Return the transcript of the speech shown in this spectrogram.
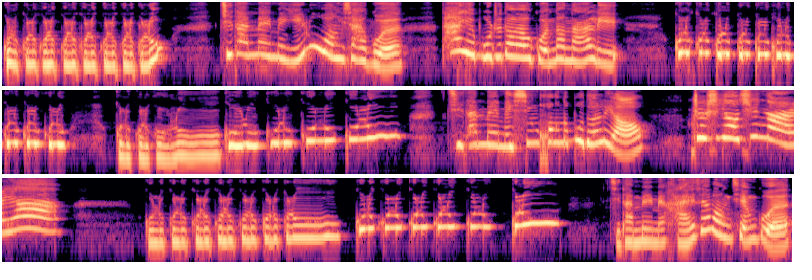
咕噜咕噜咕噜咕噜咕噜咕噜咕噜咕噜，鸡蛋妹妹一路往下滚，她也不知道要滚到哪里。咕噜咕噜咕噜咕噜咕噜咕噜咕噜咕噜咕噜咕噜咕噜咕噜咕噜咕噜咕噜咕噜咕噜，鸡蛋妹妹心慌的不得了，这是要去哪儿呀？咕噜咕噜咕噜咕噜咕噜咕噜咕噜咕噜咕噜咕噜咕噜咕噜咕噜，鸡蛋妹妹还在往前滚，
